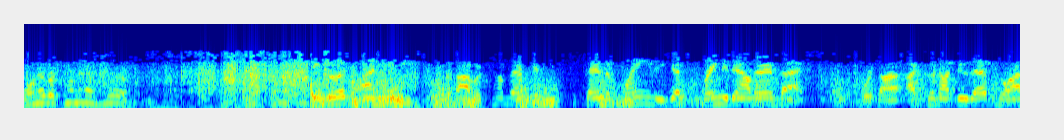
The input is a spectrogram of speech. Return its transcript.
don't ever come in a hurry. Be good, I knew if I would come there, send a plane and just bring me down there and back. Of course, I, I could not do that, so I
